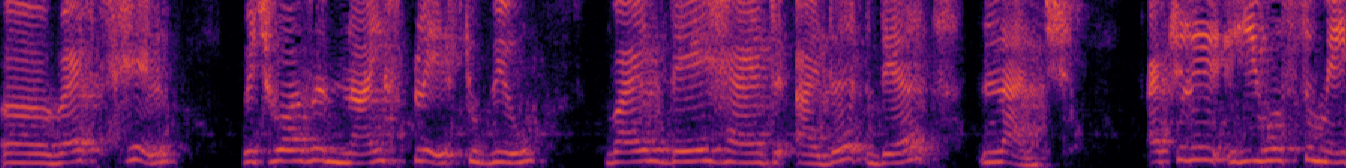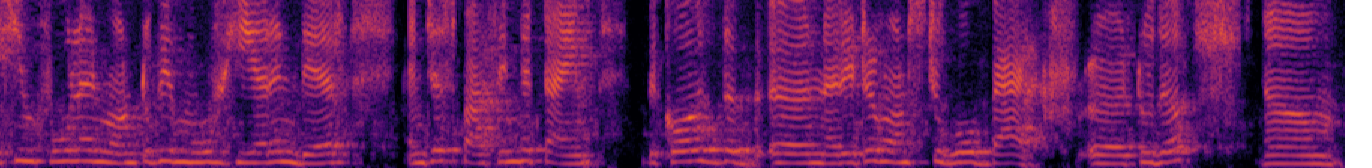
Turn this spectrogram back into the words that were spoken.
uh, Wade's Hill, which was a nice place to view while they had either their lunch actually he was to make him fool and want to be moved here and there and just passing the time because the uh, narrator wants to go back uh, to the um,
